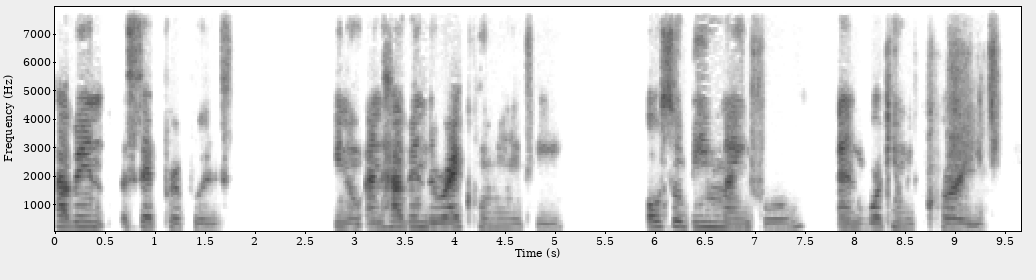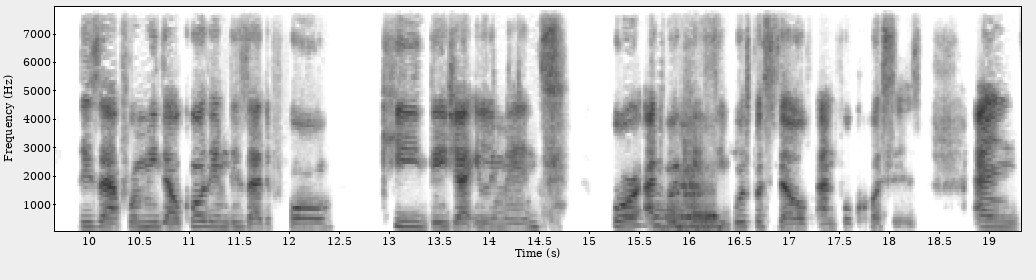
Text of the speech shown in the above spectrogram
having a set purpose, you know, and having the right community, also being mindful and working with courage. These are for me, I'll call them these are the four key Deja elements for advocacy, both for self and for causes. And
